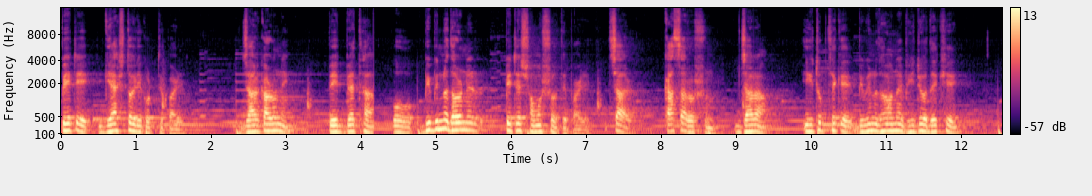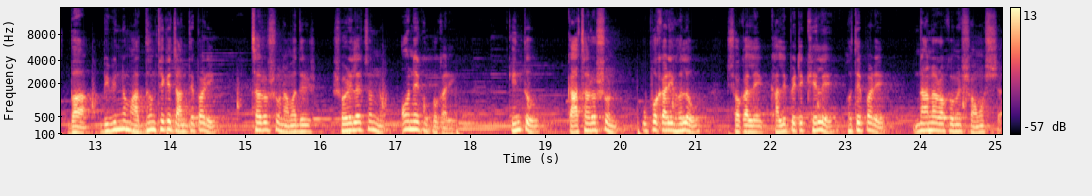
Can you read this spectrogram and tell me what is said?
পেটে গ্যাস তৈরি করতে পারে, যার কারণে পেট ব্যথা ও বিভিন্ন ধরনের পেটের সমস্যা হতে পারে। চার, কাঁচা রসুন। যারা ইউটিউব থেকে বিভিন্ন ধরনের ভিডিও দেখে বা বিভিন্ন মাধ্যম থেকে জানতে পারি, কাঁচা রসুন আমাদের শরীরের জন্য অনেক উপকারী। কিন্তু কাঁচা রসুন উপকারী হলেও সকালে খালি পেটে খেলে হতে পারে নানা রকমের সমস্যা,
